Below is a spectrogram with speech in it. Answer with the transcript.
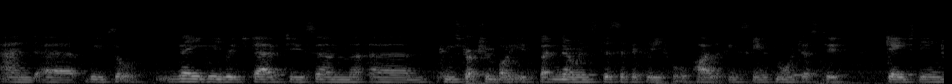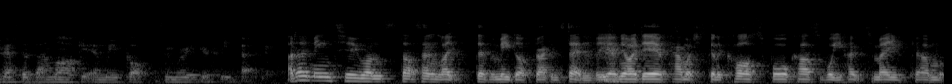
and uh, we've sort of vaguely reached out to some um, construction bodies, but no one specifically for piloting schemes, more just to gauge the interest of that market, and we've got some really good feedback. I don't mean to um, start sounding like Deborah Meaden off Dragon's Den, but you have any idea of how much it's going to cost, forecast of what you hope to make, um,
